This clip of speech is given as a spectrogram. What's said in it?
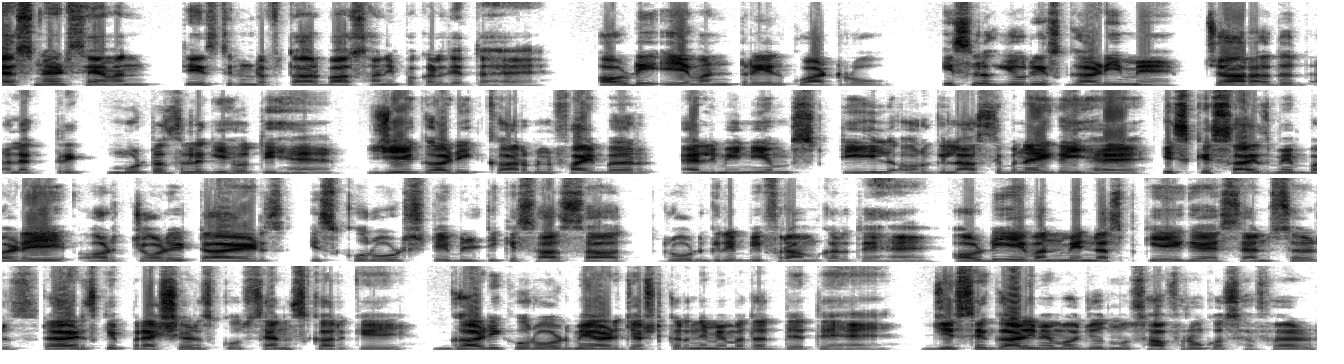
एस नाइन सेवन तेज तीन रफ्तार बासानी पकड़ देता है। Audi A one trail quattro इस लग्जूरियस गाड़ी में चार अदद इलेक्ट्रिक मोटर्स लगी होती हैं। ये गाड़ी कार्बन फाइबर एल्यूमिनियम स्टील और गिलास से बनाई गई है। इसके साइज़ में बड़े और चौड़े टायर्स इसको रोड स्टेबिलिटी के साथ साथ रोड ग्रिप भी फराम करते हैं। ऑडी ए में नस्ब किए गए सेंसर्स टायर्स के प्रेशर को सेंस करके गाड़ी को रोड में एडजस्ट करने में मदद देते हैं, जिससे गाड़ी में मौजूद मुसाफरों का सफ़र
